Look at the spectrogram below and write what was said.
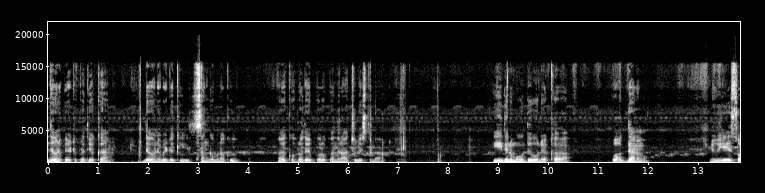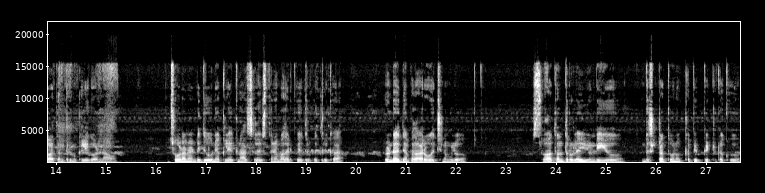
దేవుని పేరిట ప్రతి ఒక్క దేవుని బిడ్డకి సంగమునకు ఆ యొక్క హృదయపూర్వక వందన ఆచరిస్తున్నా ఈ దినము దేవుని యొక్క వాగ్దానము. నువ్వు ఏ స్వాతంత్రం కలిగి ఉన్నావు? చూడనండి దేవుని యొక్క లేఖను ఆశ్రయిస్తున్నాయి మొదటి పేతృపత్రిక పత్రిక రెండో అధ్యాయం పదహారు వచనంలో స్వాతంత్రులై ఉండి దుష్టత్వను కప్పిపెట్టుటకు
